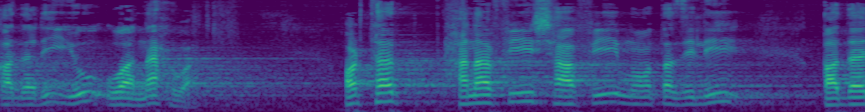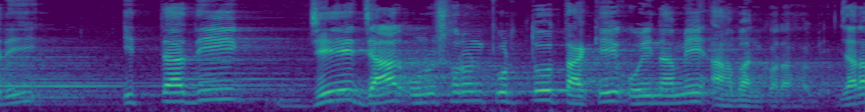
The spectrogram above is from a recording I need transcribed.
কাদারিয়ু ওয়া নাহওয়া। অর্থাৎ হানাফি, শাফি, মতাজিলি, কাদারি ইত্যাদি যে যার অনুসরণ করত তাকে ওই নামে আহ্বান করা হবে। যারা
